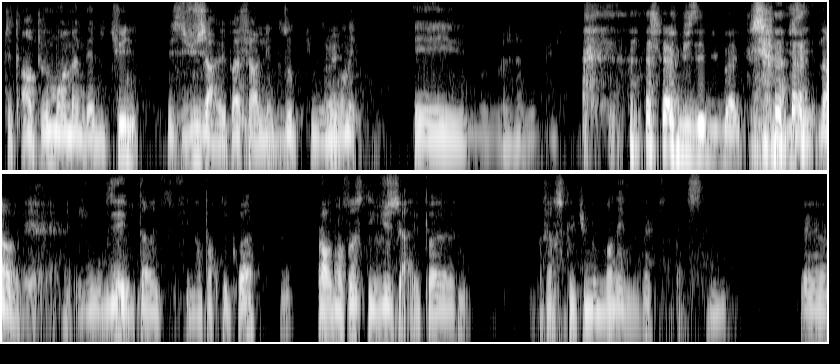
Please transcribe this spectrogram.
peut-être un peu moins même que d'habitude. Mais c'est juste, j'arrivais pas à faire l'exo que tu me Oui. demandais. Et ouais, j'avais abusé. J'ai abusé du bail. J'ai abusé. Non, mais euh, je me disais, putain, tu fais n'importe quoi. Ouais. Alors qu'en soi, c'était juste, j'arrivais pas à faire ce que tu me demandais. Mais Ouais. dégueu. Euh,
